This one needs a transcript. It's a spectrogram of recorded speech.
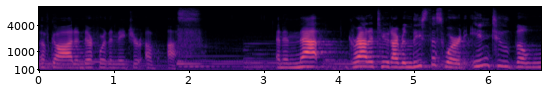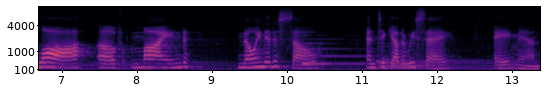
of God and therefore the nature of us. And in that gratitude, I release this word into the law of mind, knowing it is so. And together we say, Amen.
